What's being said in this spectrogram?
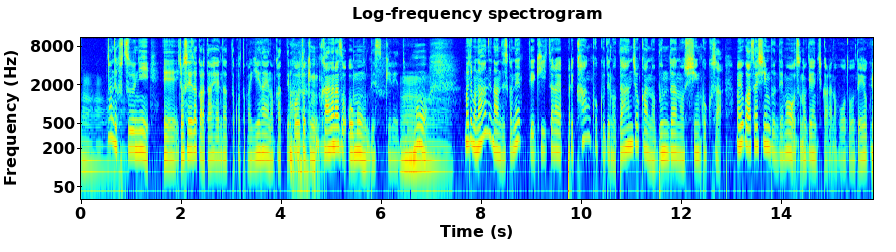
なんで普通に、えー、女性だから大変だったことが言えないのかってこういう時に必ず思うんですけれどもまあ、でもなんでなんですかねって聞いたらやっぱり韓国での男女間の分断の深刻さ、まあ、よく朝日新聞でもその現地からの報道でよく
